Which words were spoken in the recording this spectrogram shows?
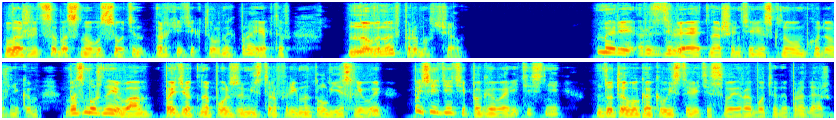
ложится в основу сотен архитектурных проектов, но вновь промолчал. Мэри разделяет наш интерес к новым художникам. Возможно, и вам пойдет на пользу мистер Фримантл, если вы посидите, поговорите с ней до того, как выставите свои работы на продажу.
